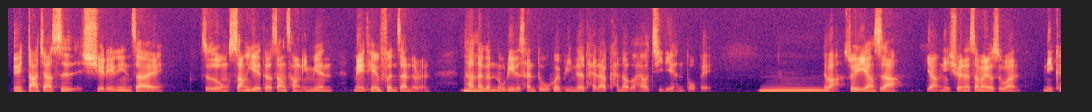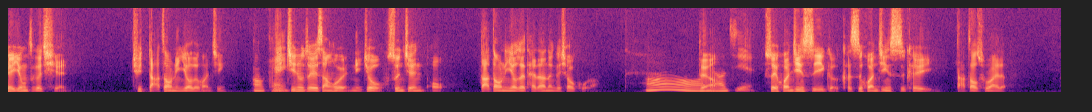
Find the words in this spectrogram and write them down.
因为大家是血淋淋在这种商业的商场里面每天奋战的人，嗯、他那个努力的程度会比你在台大看到的还要激烈很多倍，嗯，对吧？所以一样是啊，一样，你选了三百六十万，你可以用这个钱去打造你要的环境。OK，你进入这些商会，你就瞬间哦，达到你要在台大那个效果了。哦，对啊，了解。所以环境是一个，可是环境是可以打造出来的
